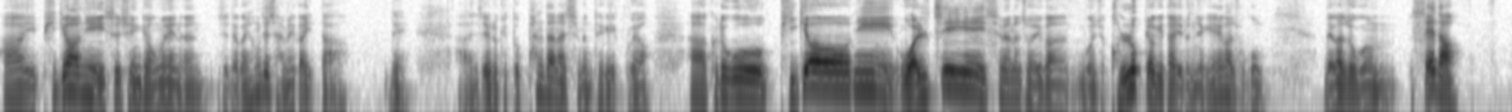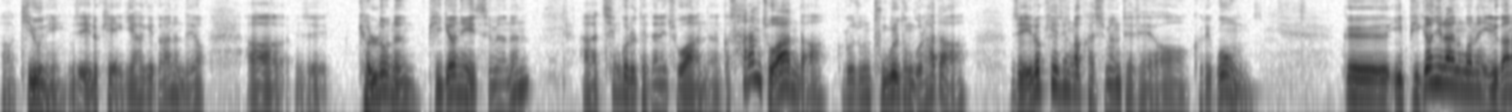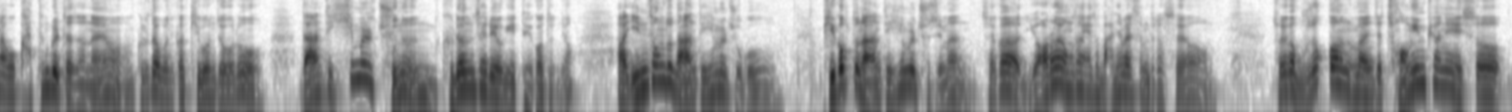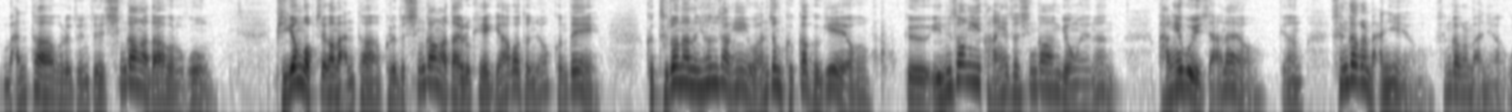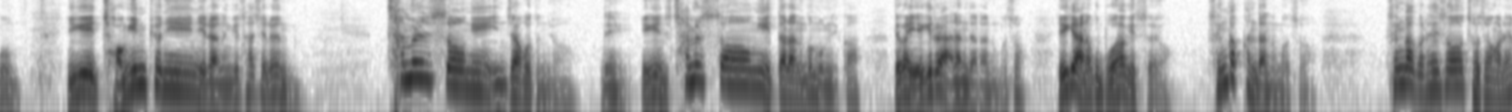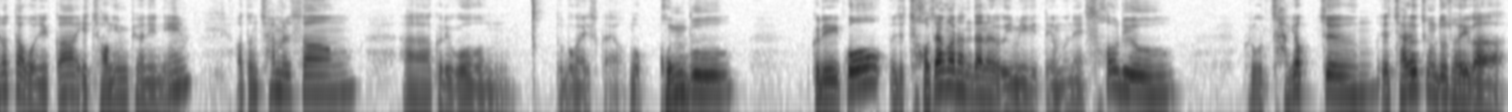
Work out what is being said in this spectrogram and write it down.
아, 이 비견이 있으신 경우에는 이제 내가 형제 자매가 있다. 네. 아, 이제 이렇게 또 판단하시면 되겠고요. 아, 그리고 비견이 월지에 있으면은 저희가 뭐 이제 걸록격이다 이런 얘기 해가지고 내가 조금 세다. 어, 기운이 이제 이렇게 얘기하기도 하는데요. 아, 이제 결론은 비견이 있으면은 아, 친구를 대단히 좋아한다. 그러니까 사람 좋아한다. 그리고 좀 둥글둥글하다. 이제 이렇게 생각하시면 되세요. 그리고 그 이 비견이라는 거는 일간하고 같은 글자잖아요. 그러다 보니까 기본적으로 나한테 힘을 주는 그런 세력이 되거든요. 아, 인성도 나한테 힘을 주고 비겁도 나한테 힘을 주지만 제가 여러 영상에서 많이 말씀드렸어요. 저희가 무조건 막 이제 정인 편이 있어 많다. 그래도 이제 신강하다 그러고 비경겁제가 많다. 그래도 신강하다 이렇게 얘기하거든요. 근데 그 드러나는 현상이 완전 극과 극이에요. 그 인성이 강해서 신강한 경우에는 강해 보이지 않아요. 그냥 생각을 많이 해요. 생각을 많이 하고 이게 정인 편인이라는 게 사실은 참을성의 인자거든요. 네, 이게 이제 참을성이 있다라는 건 뭡니까? 내가 얘기를 안 한다라는 거죠. 얘기 안 하고 뭐 하겠어요? 생각한다는 거죠. 생각을 해서 저장을 해놓다 보니까 이 정인 편인이 어떤 참을성, 아, 그리고 또 뭐가 있을까요? 뭐 공부, 그리고 이제 저장을 한다는 의미이기 때문에 서류, 그리고 자격증, 이제 자격증도 저희가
